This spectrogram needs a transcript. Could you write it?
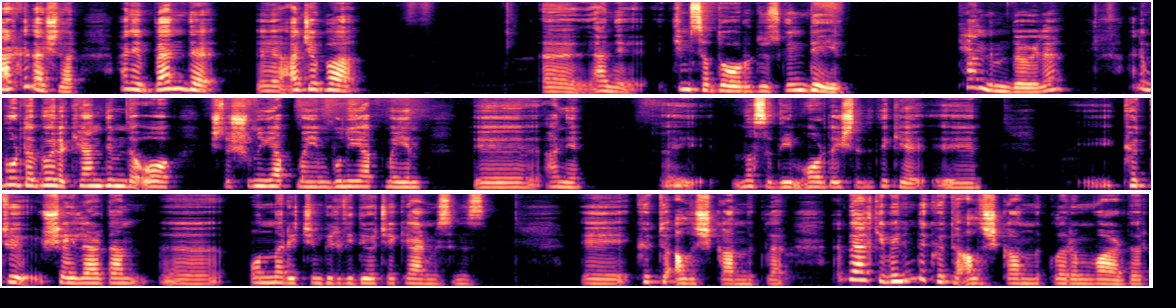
arkadaşlar hani ben de e, acaba e, hani kimse doğru düzgün değil. Kendim de öyle. Hani burada böyle kendimde o işte şunu yapmayın bunu yapmayın e, hani nasıl diyeyim orada işte dedi ki kötü şeylerden onlar için bir video çeker misiniz? Kötü alışkanlıklar. E, belki benim de kötü alışkanlıklarım vardır.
